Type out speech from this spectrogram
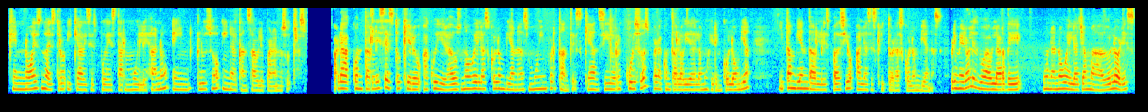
que no es nuestro y que a veces puede estar muy lejano e incluso inalcanzable para nosotras. Para contarles esto, quiero acudir a dos novelas colombianas muy importantes que han sido recursos para contar la vida de la mujer en Colombia y también darle espacio a las escritoras colombianas. Primero les voy a hablar de una novela llamada Dolores,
